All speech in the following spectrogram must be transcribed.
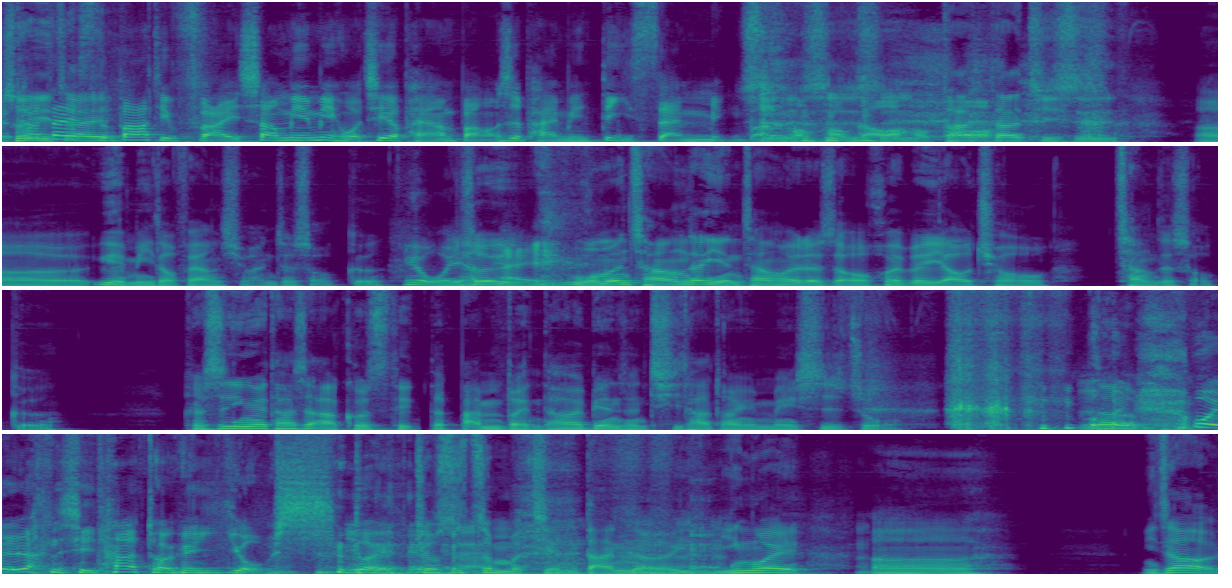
所以在 Spotify 上面灭火器的排行榜是排名第三名吧？是是好高好高。他他其实呃，乐迷都非常喜欢这首歌，因为我也。所以我们常常在演唱会的时候会被要求唱这首歌。可是因为它是 acoustic 的版本，它会变成其他团员没事做。那为了让其他团员有事，对，就是这么简单而已。因为呃，你知道，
